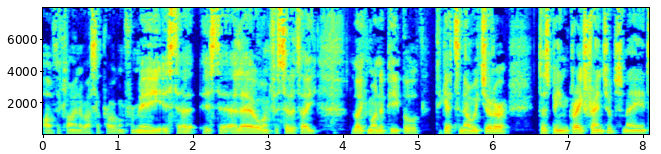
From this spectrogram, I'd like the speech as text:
of the Climate Ambassador program for me is to is to allow and facilitate like-minded people to get to know each other there's been great friendships made,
